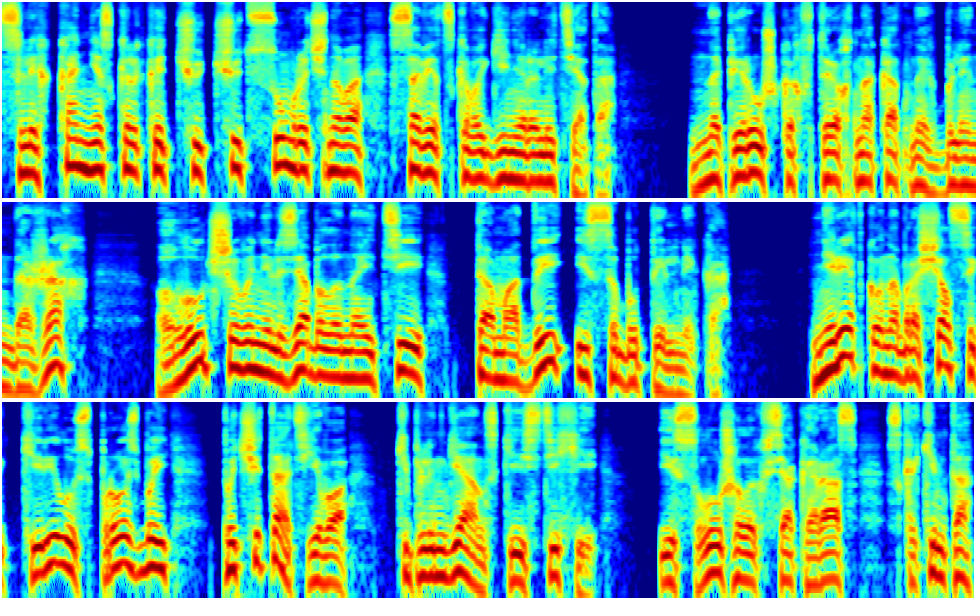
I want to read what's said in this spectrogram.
слегка несколько чуть-чуть сумрачного советского генералитета. На пирушках в трехнакатных блиндажах лучшего нельзя было найти тамады и собутыльника. Нередко он обращался к Кириллу с просьбой почитать его киплингианские стихи и слушал их всякий раз с каким-то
